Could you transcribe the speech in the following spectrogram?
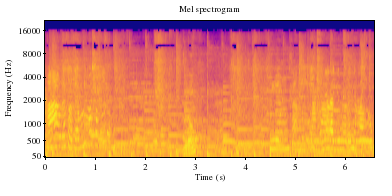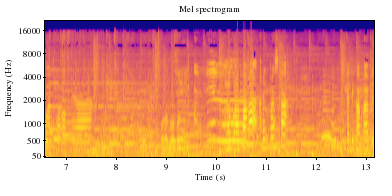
Ah, udah selesai belum masaknya? Belum? Ini yang sang yang ini lagi milihin lagu buat karaokean. Mau lagu apa? Lagu apa kak? Request kak? Tadi kakak.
